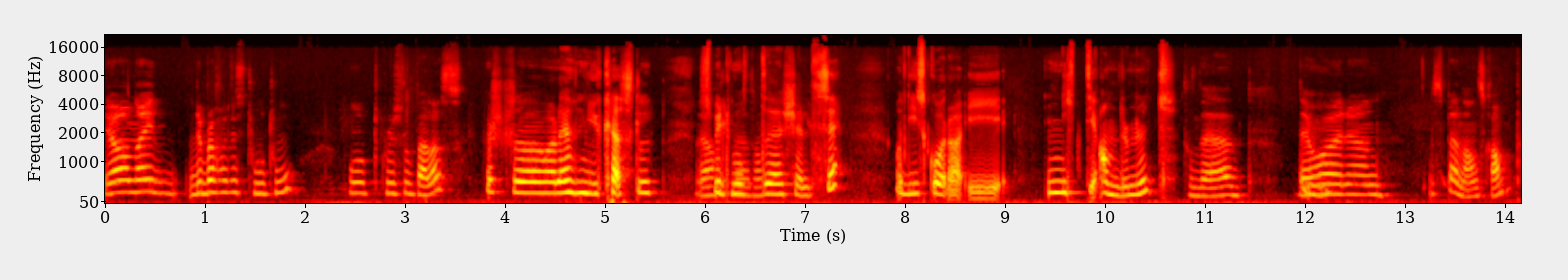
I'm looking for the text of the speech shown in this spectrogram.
Ja, nei, det ble faktisk 2-2 mot Crystal Palace. Først så var det Newcastle Ja, spilte mot eh, Chelsea, og de skåra i 92. minutt. Så det, det Mm. var en spennende kamp.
